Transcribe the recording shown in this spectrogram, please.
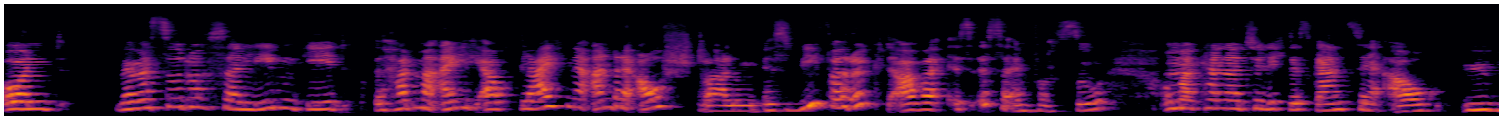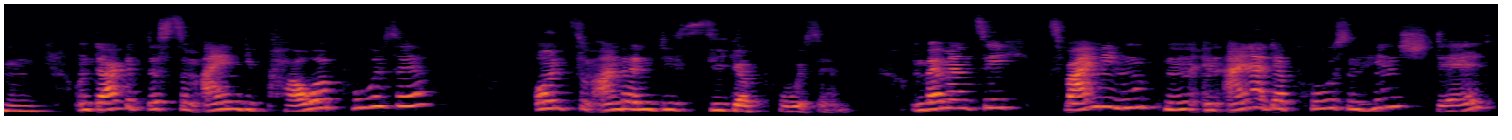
Und wenn man so durch sein Leben geht, da hat man eigentlich auch gleich eine andere Ausstrahlung. Ist wie verrückt, aber es ist einfach so. Und man kann natürlich das Ganze auch üben. Und da gibt es zum einen die Powerpose und zum anderen die Siegerpose. Und wenn man sich zwei Minuten in einer der Posen hinstellt,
